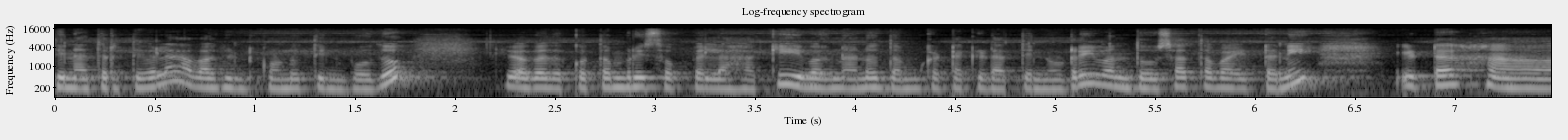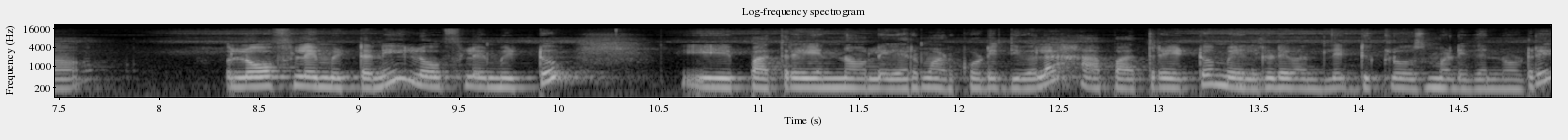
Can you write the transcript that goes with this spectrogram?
ತಿನ್ನತಿರ್ತೀವಲ್ಲ ಅವಾಗ ಹಿಂಡ್ಕೊಂಡು ತಿನ್ಬೋದು. ಇವಾಗ ಅದು ಕೊತ್ತಂಬರಿ ಸೊಪ್ಪೆಲ್ಲ ಹಾಕಿ ಇವಾಗ ನಾನು ದಮ್ ಕಟ್ಟಕ್ಕೆ ಇಡತ್ತೀನಿ ನೋಡ್ರಿ. ಒಂದು ದೋಸೆ ತವ ಇಟ್ಟನಿ, ಇಟ್ಟ ಲೋ ಫ್ಲೇಮ್ ಇಟ್ಟನಿ. ಲೋ ಫ್ಲೇಮ್ ಇಟ್ಟು ಈ ಪಾತ್ರೆ ಏನು ನಾವು ಲೇಯರ್ ಮಾಡ್ಕೊಂಡಿದ್ದೀವಲ್ಲ, ಆ ಪಾತ್ರೆ ಇಟ್ಟು ಮೇಲ್ಗಡೆ ಒಂದು ಲಿಡ್ ಕ್ಲೋಸ್ ಮಾಡಿದ್ದೇನೆ ನೋಡಿರಿ.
